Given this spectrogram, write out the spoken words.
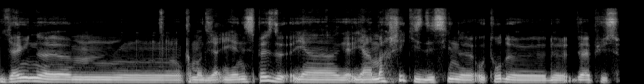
il y a une euh, comment dire, il y a une espèce de, il y a un, marché qui se dessine autour de, de, la puce.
